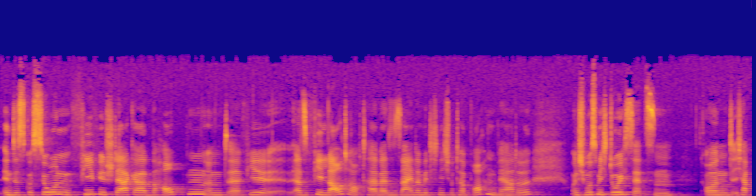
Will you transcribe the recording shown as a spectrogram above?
in Diskussionen viel, viel stärker behaupten und viel, also viel lauter auch teilweise sein, damit ich nicht unterbrochen werde. Und ich muss mich durchsetzen. Und ich habe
